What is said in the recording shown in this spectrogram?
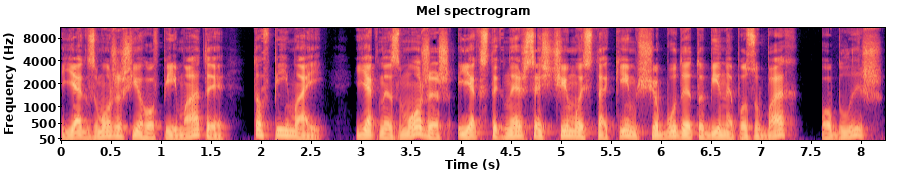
Як зможеш його впіймати, то впіймай. Як не зможеш, як стикнешся з чимось таким, що буде тобі не по зубах, облиш.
